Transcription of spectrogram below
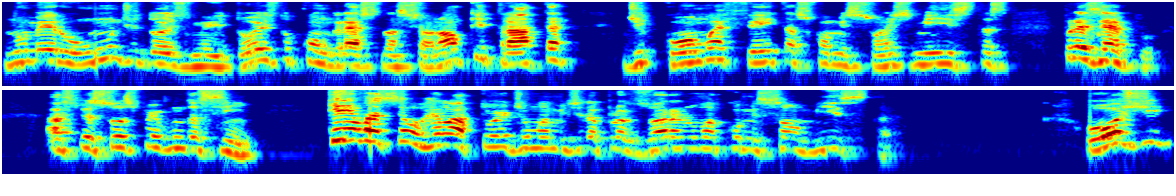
número 1 de 2002 do Congresso Nacional, que trata de como é feita as comissões mistas. Por exemplo, as pessoas perguntam assim: quem vai ser o relator de uma medida provisória numa comissão mista? Hoje,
